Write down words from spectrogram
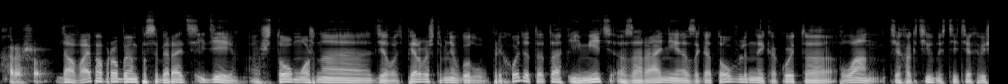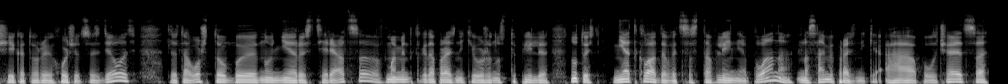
Хорошо. Давай попробуем пособирать идеи, что можно делать. Первое, что мне в голову приходит, это иметь заранее заготовленный какой-то план тех активностей, тех вещей, которые хочется сделать, для того, чтобы, ну, не растеряться в момент, когда праздники уже наступили. Ну, то есть не откладывать составление плана на сами праздники, а, получается,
